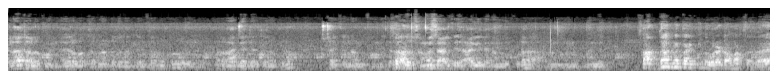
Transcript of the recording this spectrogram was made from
ಎಲ್ಲ ತಾಲೂಕಿನಲ್ಲಿ ಹೈದರಾಬಾದ್ ಕರ್ನಾಟಕದಾದ್ಯಂತ ಮತ್ತು ರಾಜ್ಯಾದ್ಯಂತನೂ ಕೂಡ ಸ್ಟ್ರೈಕನ್ನು ಹಮ್ಮಿಕೊಂಡಿದ್ದಾರೆ. ಅದು ಸಮಸ್ಯೆ ಆಗಿದೆ ಆಗಿದೆ ನಮಗೂ ಕೂಡ ಬಂದಿದೆ. ಸೊ ಹದಿನಾಲ್ಕನೇ ತಾರೀಕಿಂದ ಹೋರಾಟ ಮಾಡ್ತಾ ಇದ್ದಾರೆ.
